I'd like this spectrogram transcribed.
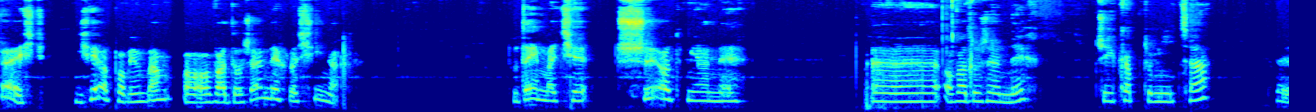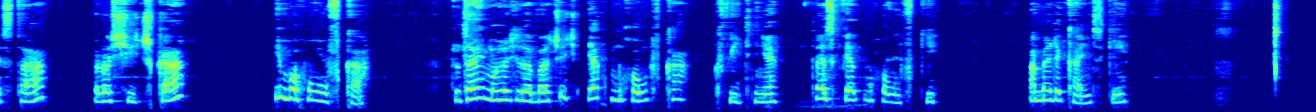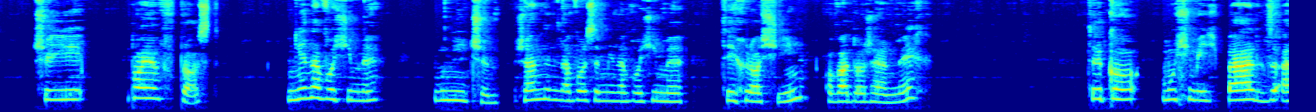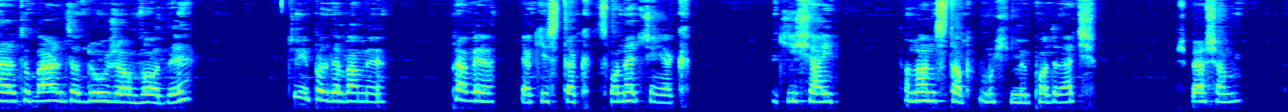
Cześć! Dzisiaj opowiem Wam o owadożernych roślinach. Tutaj macie trzy odmiany e, czyli kapturnica, to jest ta, rosiczka i mochołówka. Tutaj możecie zobaczyć, jak mochołówka kwitnie. To jest kwiat mochołówki, amerykański. Czyli powiem wprost, nie nawozimy niczym. Żadnym nawozem nie nawozimy tych roślin owadożernych, tylko musi mieć bardzo, ale to bardzo dużo wody. Czyli podlewamy prawie jak jest tak słonecznie jak dzisiaj, to non-stop musimy podlać. Przepraszam,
